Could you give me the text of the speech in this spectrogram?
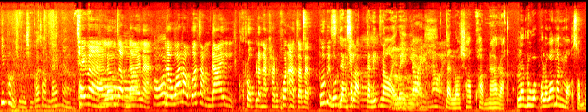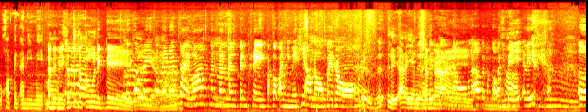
พี่ผมชูฉันก็จำได้นะ ใช่ไหมเริ่มจำได้แหละ เพราะว่า เราว่าเราก็จำได้ครบแล้วนะคะ ทุกคนอาจจะแบบผู้ผิดผู้ถูกยังสลับกันนิดหน่อยอะไรอย่างเงี้ยนิดหน่อย แต่เราชอบความน่ารัก เราดูเราว่ามันเหมาะสมกับความเป็นอนิเมะอัมานก นี้เป็นก็ตุ๊กตาตูนเด็กคือๆก็อะไรอไม่ย่างเงี้ยก็ไม่แน่ใจว่ามันมันมันเป็นเพลงประกอบอนิเมะที่เอาน้องไปร้องหรือหรืออะไรยังหไงรือช่างเป็นไงแบบน้องแล้วเอาไปประกอบอนิเมะอะไรอย่างเงี้ย เออ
